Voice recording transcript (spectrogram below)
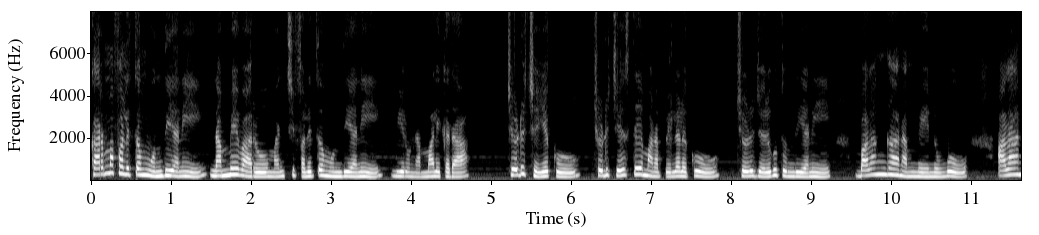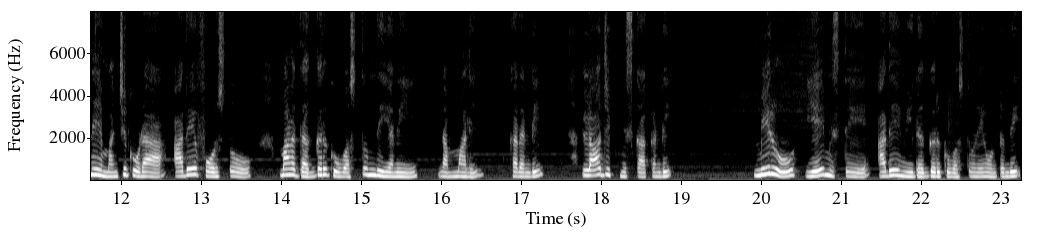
కర్మ ఫలితం ఉంది అని నమ్మేవారు మంచి ఫలితం ఉంది అని మీరు నమ్మాలి కదా? చెడు చెయ్యకు చెడు చేస్తే మన పిల్లలకు చెడు జరుగుతుంది అని బలంగా నమ్మే నువ్వు అలానే మంచి కూడా అదే ఫోర్స్తో మన దగ్గరకు వస్తుంది అని నమ్మాలి కదండి? లాజిక్ మిస్ కాకండి. మీరు ఏమిస్తే అదే మీ దగ్గరకు వస్తూనే ఉంటుంది.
